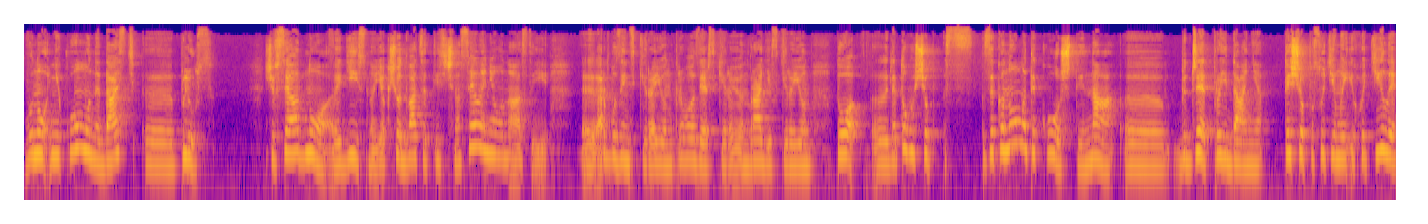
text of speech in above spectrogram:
воно нікому не дасть плюс. Що все одно дійсно, якщо 20 тисяч населення у нас і Арбузинський район, Кривоозерський район, Врадівський район, то для того, щоб зекономити кошти на бюджет проїдання, те, що по суті ми і хотіли.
